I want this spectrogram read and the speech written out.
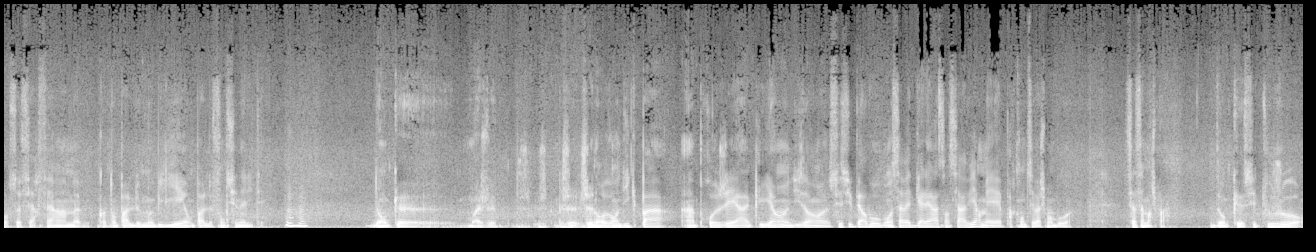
pour se faire faire un meuble. Quand on parle de mobilier, on parle de fonctionnalité. Mhm. Donc, euh, moi, je, je, ne revendique pas un projet à un client en disant euh, c'est super beau, bon, ça va être galère à s'en servir, mais par contre, c'est vachement beau. Hein. Ça, ça marche pas. Donc, euh, c'est toujours,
